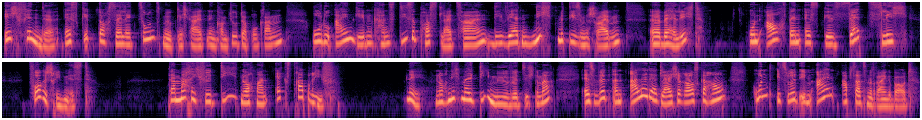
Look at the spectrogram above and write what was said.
Ich finde, es gibt doch Selektionsmöglichkeiten in Computerprogrammen, wo du eingeben kannst, diese Postleitzahlen, die werden nicht mit diesem Schreiben äh, behelligt. Und auch wenn es gesetzlich vorgeschrieben ist, dann mache ich für die nochmal einen extra Brief. Nee, noch nicht mal die Mühe wird sich gemacht. Es wird an alle der gleiche rausgehauen und es wird eben ein Absatz mit reingebaut.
